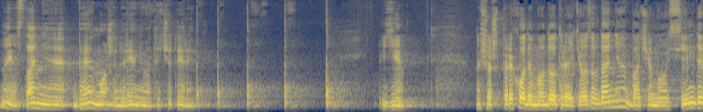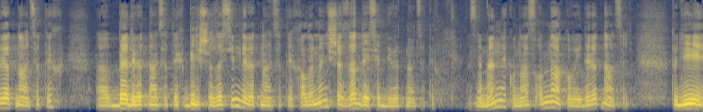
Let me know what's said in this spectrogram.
Ну і останнє b може дорівнювати 4. Є. Ну що ж, переходимо до третього завдання. Бачимо 7 дев'ятнадцятих. b 19 більше за 7 дев'ятнадцятих, але менше за 10 дев'ятнадцятих. Знаменник у нас однаковий 19. Тоді,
